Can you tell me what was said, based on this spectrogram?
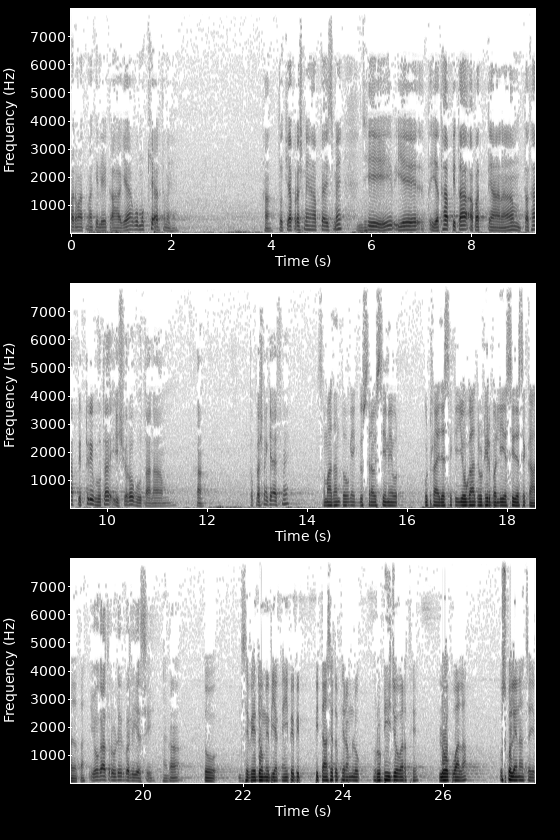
परमात्मा के लिए कहा गया वो मुख्य अर्थ में है। हाँ तो क्या प्रश्न है आपका इसमें? कि ये यथा पिता अपत्यानाम तथा पितृभूत ईश्वरो भूतानाम। हाँ तो प्रश्न क्या है इसमें? समाधान तो हो गया एक दूसरा विषय में और उठ रहा है जैसे कि योगा रूढ़िर बली ऐसी जैसे कहा जाता। है योगा रूढ़िर बली ऐसी हाँ। हाँ। तो जैसे वेदों में भी या कहीं पे भी पिता से तो फिर हम लोग रूढ़ी जो अर्थ है लोक वाला उसको लेना चाहिए।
